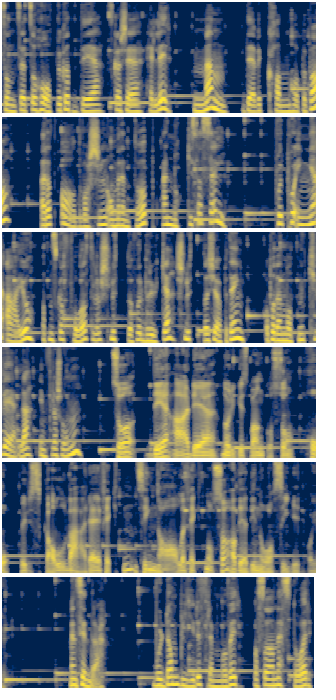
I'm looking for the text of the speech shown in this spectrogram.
sånn sett så håper vi ikke at det skal skje heller. Men det vi kan håpe på, er at advarselen om rentehopp er nok i seg selv. For poenget er jo at den skal få oss til å slutte å forbruke, slutte å kjøpe ting, og på den måten kvele inflasjonen. Så det er det Norges Bank også håper skal være effekten, signaleffekten også, av det de nå sier og gjør. Men Sindre, hvordan blir det fremover, altså neste år?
